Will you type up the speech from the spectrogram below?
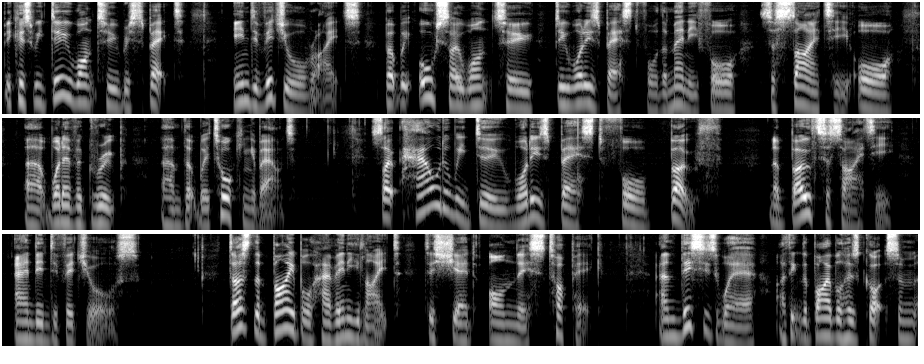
because we do want to respect individual rights, but we also want to do what is best for the many, for society or uh, whatever group um, that we're talking about. So, how do we do what is best for both, know, both society and individuals? Does the Bible have any light to shed on this topic? And this is where I think the Bible has got some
